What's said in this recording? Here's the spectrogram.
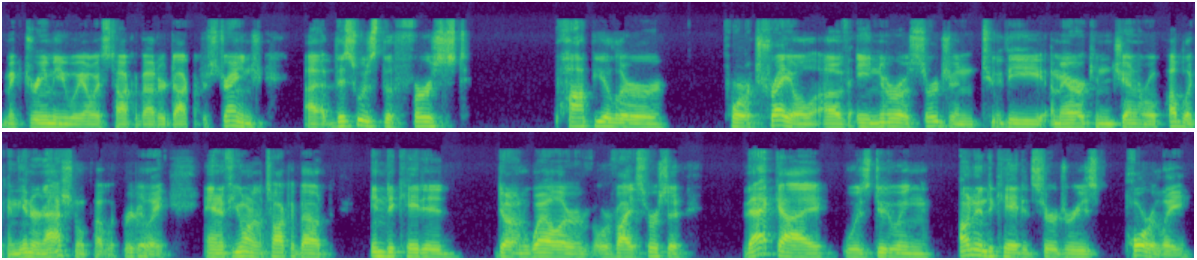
McDreamy, we always talk about, or Doctor Strange, uh, this was the first popular portrayal of a neurosurgeon to the American general public and the international public, really. And if you want to talk about indicated done well or, or vice versa, that guy was doing unindicated surgeries poorly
